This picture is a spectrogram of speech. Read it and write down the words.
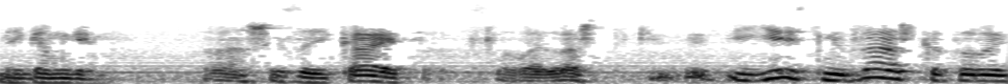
מגמגם. Раши заикается, слова Раши такие. И есть Мидраш, который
